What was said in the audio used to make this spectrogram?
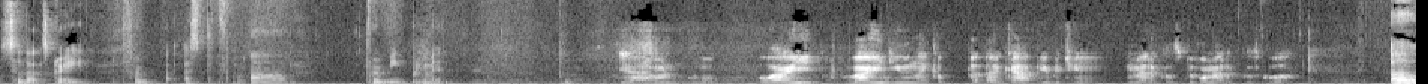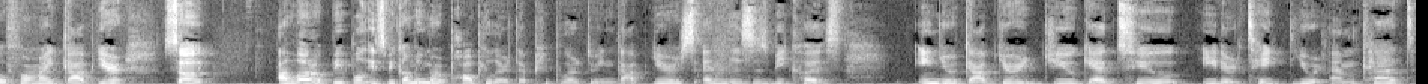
So that's great for as um, for being pre-med. Yeah, I would, why why are you doing like a, a gap year between medicals before medical school? Oh, for my gap year, so a lot of people it's becoming more popular that people are doing gap years, and this is because in your gap year you get to either take your MCAT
